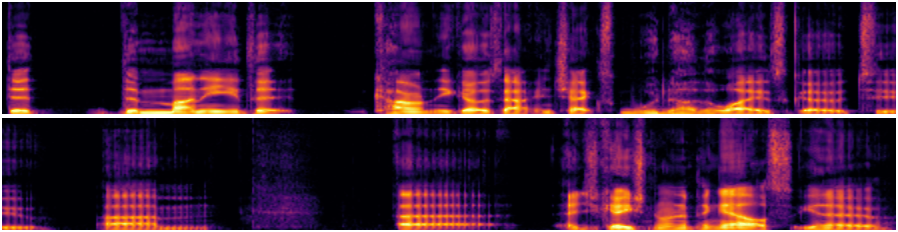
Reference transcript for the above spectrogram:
that the money that currently goes out in checks would otherwise go to um, uh, education or anything else. You know,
